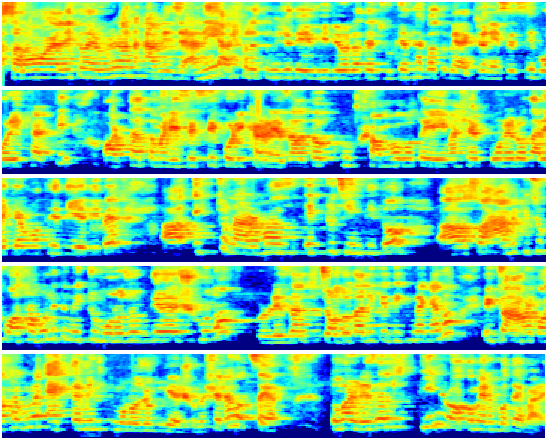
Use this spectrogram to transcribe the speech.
আসসালামু আলাইকুম এভরিওয়ান আমি জানি, আসলে তুমি যদি এই ভিডিওটাতে ঢুকে থাকো, তুমি একজন এসএসসি পরীক্ষার্থী, অর্থাৎ তোমার এসএসসি পরীক্ষার রেজাল্ট তো খুব সম্ভবত এই মাসের পনেরো তারিখের মধ্যে দিয়ে দিবে। একটু নার্ভাস একটু চিন্তিত। সো আমি কিছু কথা বলি, তুমি একটু মনোযোগ দিয়ে শুনো। রেজাল্ট যত তারিখে দিক না কেন, একটু আমার কথাগুলো একটা মিনিট মনোযোগ দিয়ে শুনো। সেটা হচ্ছে, তোমার রেজাল্ট তিন রকমের হতে পারে।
